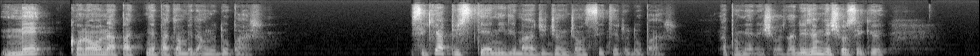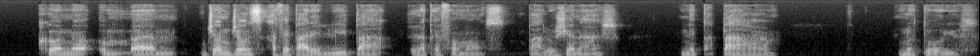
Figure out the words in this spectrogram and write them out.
Mais Connor n'a pas- n'est pas tombé dans le dopage. Ce qui a pu ternir l'image de John Jones, c'était le dopage. La première des choses. La deuxième des choses, c'est que Connor- euh, John Jones a fait parler de lui par la performance, par le jeune âge, mais pas par Notorious,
